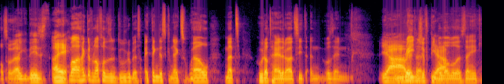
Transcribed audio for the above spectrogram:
Also that. Like, deze. Ah, hey. Maar het hangt ervan af wat zijn doelgroep is. I think this connects well met hoe dat hij eruit ziet en wat zijn ja, range of people ja, wel is, denk ik.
